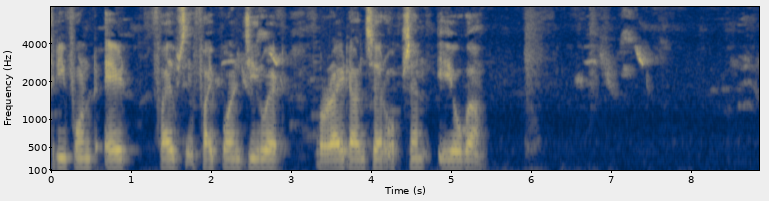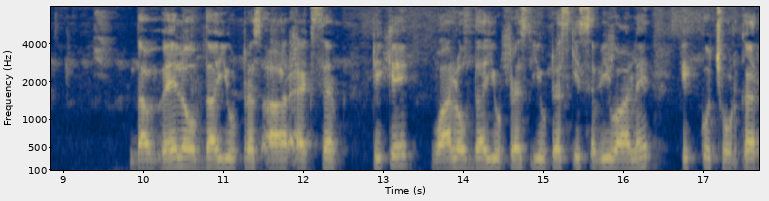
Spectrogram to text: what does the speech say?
three point eight five से फाइव पॉइंट ज़ीरो एट और राइट आंसर ऑप्शन ए होगा। The wall of the uterus are except ठीक है? वाल ऑफ़ द यूट्रस यूट्रस की सभी वाल हैं, एक को छोड़कर।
